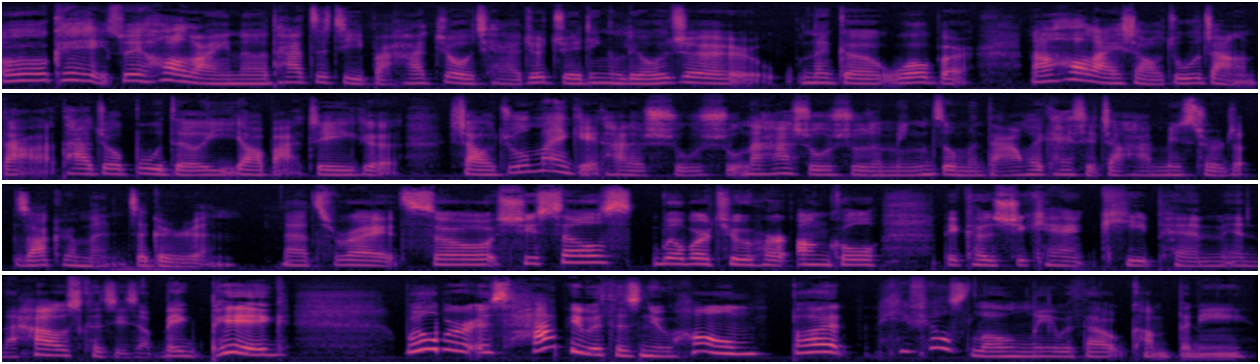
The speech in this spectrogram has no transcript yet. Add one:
OK，所以后来呢，他自己把它救起来，就决定留着那个 Wilbur。然后后来小猪长大了，他就不得已要把这一个小猪卖给他的叔叔。那他叔叔的名字，我们等下会开始叫他 Mr. Zuckerman 这个人。 That's right. So she sells Wilbur to her uncle because she can't keep him in the house because he's a big pig. Wilbur is happy with his new home, but he feels lonely without company.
